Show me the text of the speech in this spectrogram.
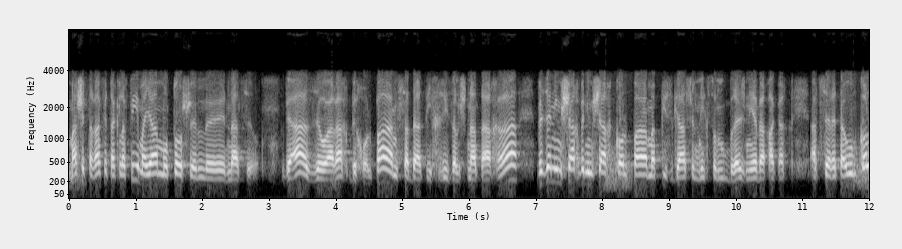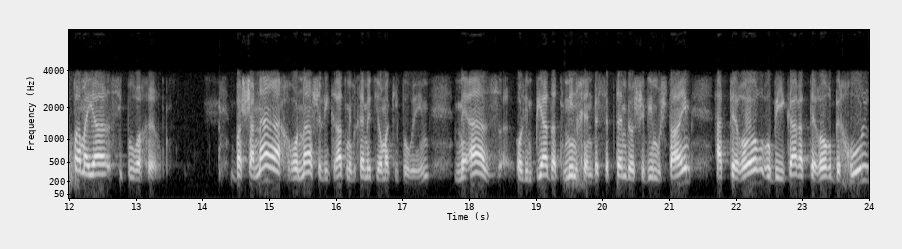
מה שטרף את הקלפים היה מותו של uh, נאצר. ואז זה הוארך בכל פעם, סאדאת הכריז על שנת ההכרעה, וזה נמשך ונמשך כל פעם, הפסגה של ניקסון וברז'ניה ואחר כך עצרת האו"ם, כל פעם היה סיפור אחר. בשנה האחרונה שלקראת מלחמת יום הכיפורים, מאז אולימפיאדת מינכן בספטמבר 72, הטרור, ובעיקר הטרור בחו"ל,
